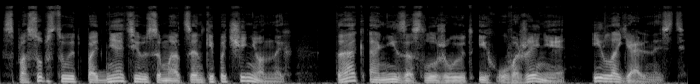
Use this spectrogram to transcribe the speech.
способствуют поднятию самооценки подчиненных, так они заслуживают их уважения и лояльность.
